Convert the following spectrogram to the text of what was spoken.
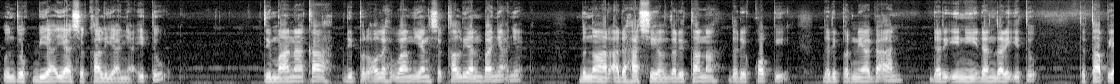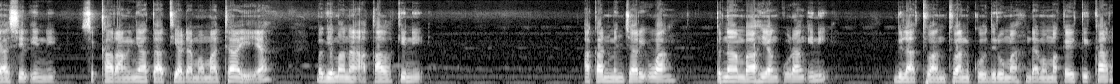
untuk biaya sekaliannya itu. Di manakah diperoleh uang yang sekalian banyaknya? Benar ada hasil dari tanah, dari kopi, dari perniagaan, dari ini dan dari itu. Tetapi hasil ini sekarang nyata tiada memadai ya. Bagaimana akal kini akan mencari uang penambah yang kurang ini? Bila tuan-tuanku di rumah tidak memakai tikar,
